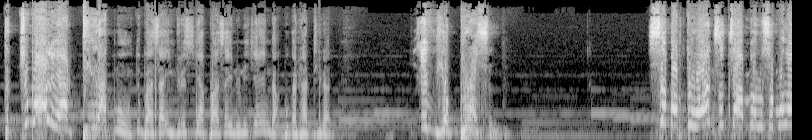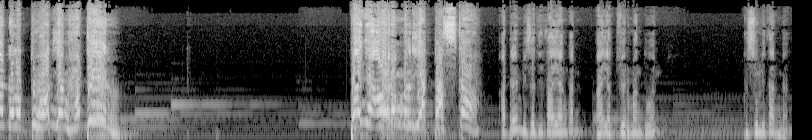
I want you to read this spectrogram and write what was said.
Kecuali hadiratmu. Itu bahasa Inggrisnya, bahasa Indonesia enggak bukan hadirat. If your present Sebab Tuhan sejak semula adalah Tuhan yang hadir. Banyak orang melihat pasca. Ada yang bisa ditayangkan ayat firman Tuhan? Kesulitan nggak?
